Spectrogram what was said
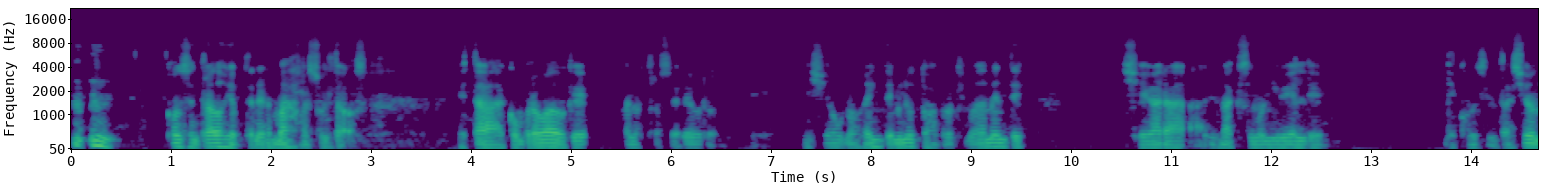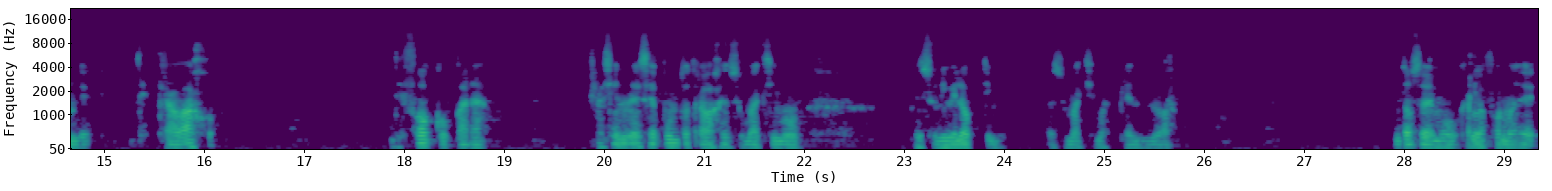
concentrados y obtener más resultados. Está comprobado que a nuestro cerebro eh, le lleva unos 20 minutos aproximadamente llegar al máximo nivel de, de concentración, de trabajo de foco para en ese punto trabaja en su máximo, en su nivel óptimo, en su máximo esplendor. Entonces debemos buscar la forma de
